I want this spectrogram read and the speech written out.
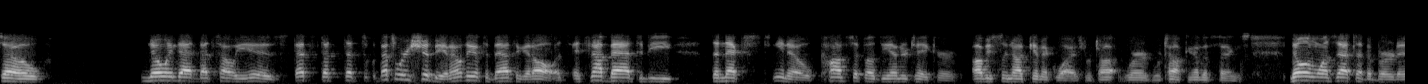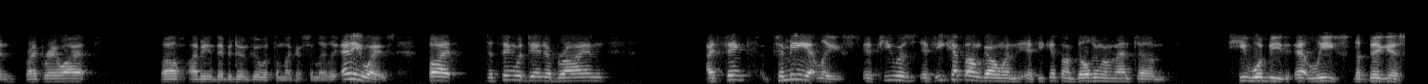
So knowing that that's how he is, that's that's that's that's where he should be. And I don't think that's a bad thing at all. It's it's not bad to be the next you know concept of the Undertaker. Obviously not gimmick wise. We're talk we're we're talking other things. No one wants that type of burden, right, Bray Wyatt? Well, I mean they've been doing good with them, like I said lately. Anyways, but the thing with Daniel Bryan, I think to me at least, if he was if he kept on going, if he kept on building momentum, he would be at least the biggest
